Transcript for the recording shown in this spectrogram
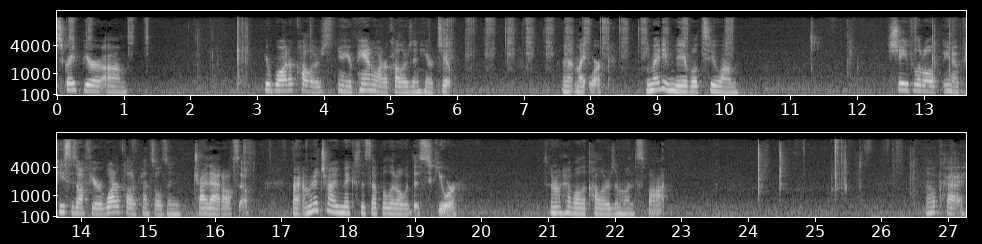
Scrape your um, your watercolors, you know, your pan watercolors in here too. And that might work. You might even be able to um, shave little, you know, pieces off your watercolor pencils and try that also. Alright, I'm going to try and mix this up a little with this skewer. So I don't have all the colors in one spot. Okay.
